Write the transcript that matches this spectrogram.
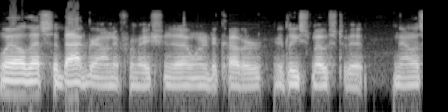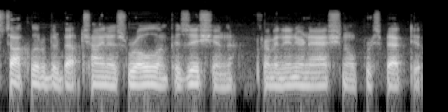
Well, that's the background information that I wanted to cover, at least most of it. Now let's talk a little bit about China's role and position from an international perspective.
